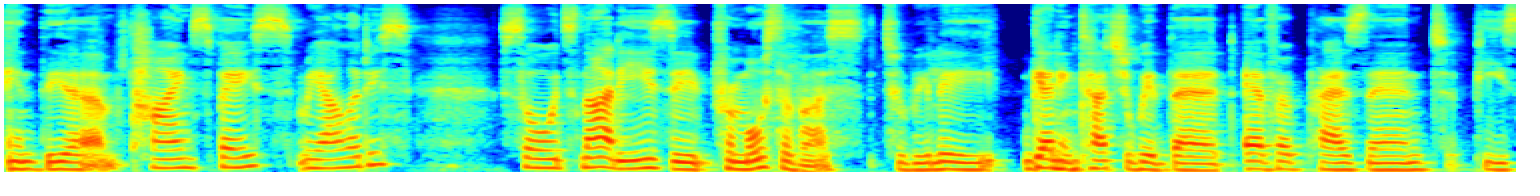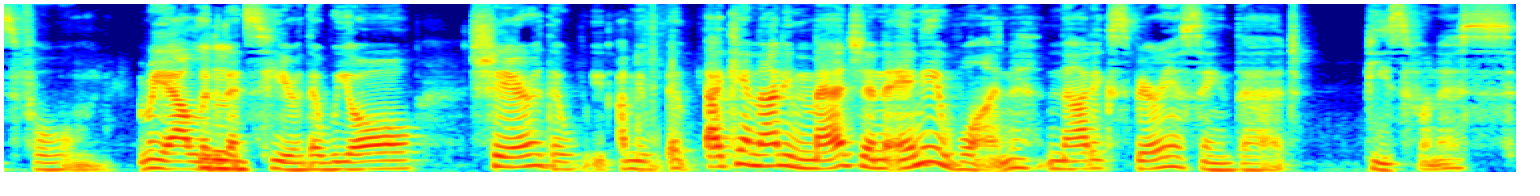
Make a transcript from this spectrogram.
in the uh, time space realities. So it's not easy for most of us to really get in touch with that ever present, peaceful reality mm-hmm. that's here that we all share. That we, I mean, I cannot imagine anyone not experiencing that peacefulness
